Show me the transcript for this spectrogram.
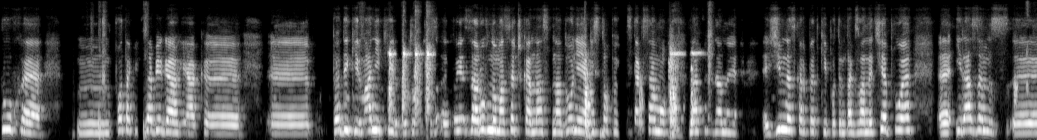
suche, mm, po takich zabiegach jak e, e, pedikir, manikir, bo to, to jest zarówno maseczka na, na dłonie, jak i stopy, więc tak samo nakładamy zimne skarpetki, potem tak zwane ciepłe e, i razem z, e,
